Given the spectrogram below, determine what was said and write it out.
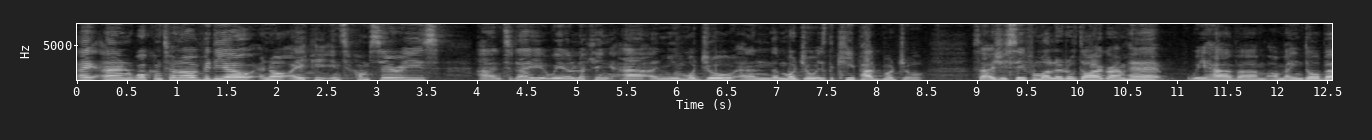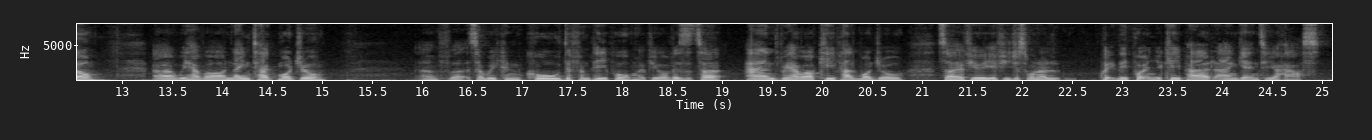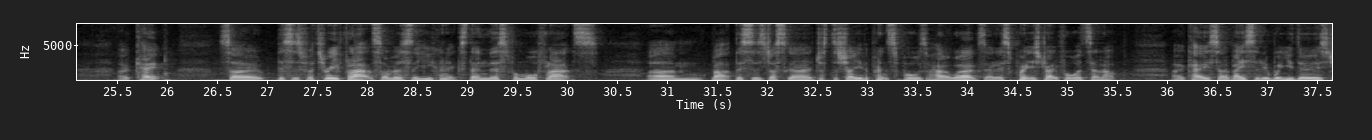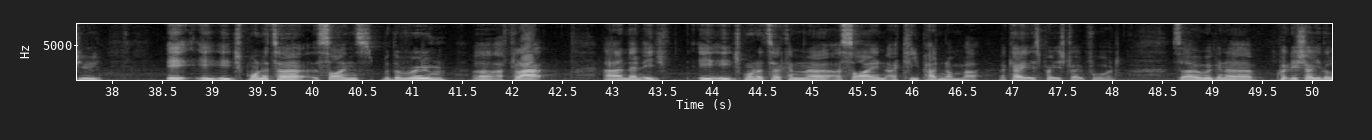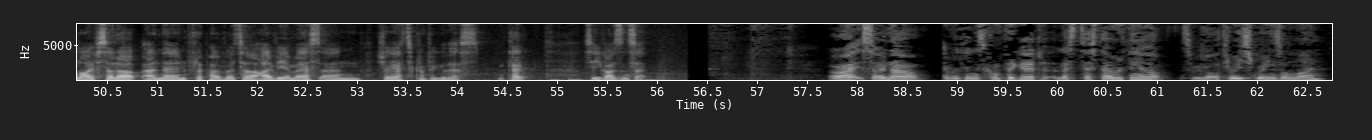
Hey and welcome to another video in our IP Intercom series and today we are looking at a new module and the module is the keypad module. So as you see from our little diagram here we have um, our main doorbell, uh, we have our name tag module uh, for, so we can call different people if you're a visitor and we have our keypad module so if you if you just want to quickly put in your keypad and get into your house. Okay. So this is for three flats. Obviously, you can extend this for more flats, um, but this is just uh, just to show you the principles of how it works, and it's a pretty straightforward setup. Okay, so basically, what you do is you each monitor assigns with the room uh, a flat, and then each each monitor can uh, assign a keypad number. Okay, it's pretty straightforward. So we're gonna quickly show you the live setup, and then flip over to IVMS and show you how to configure this. Okay, see you guys in a sec. Alright, so now everything's configured. Let's test everything out. So we've got our three screens online.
